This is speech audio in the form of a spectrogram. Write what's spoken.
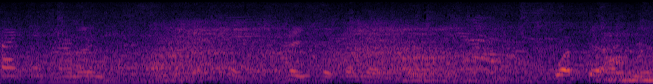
coi cái khăn Hey for camera What's the idea?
